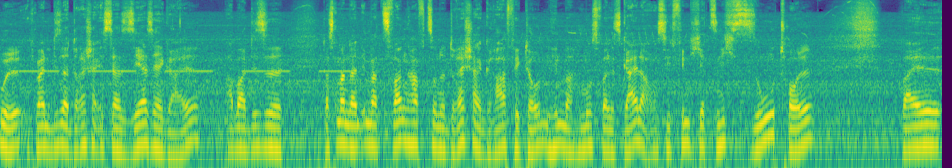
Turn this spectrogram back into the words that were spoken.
cool. Ich meine, dieser Drescher ist ja sehr, sehr geil. Aber diese, dass man dann immer zwanghaft so eine Drescher-Grafik da unten hinmachen muss, weil es geiler aussieht, finde ich jetzt nicht so toll. Weil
